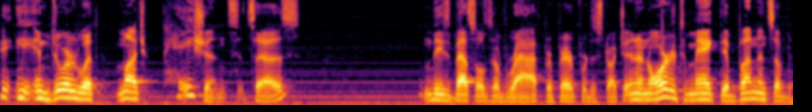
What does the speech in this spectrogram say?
He, he endured with much patience, it says, these vessels of wrath prepared for destruction. And in order to make the abundance of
